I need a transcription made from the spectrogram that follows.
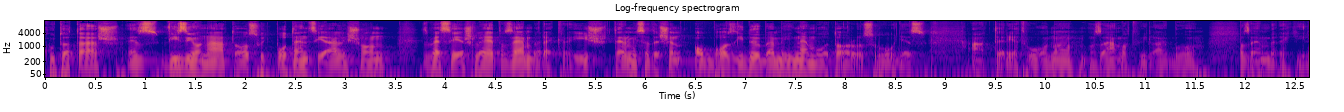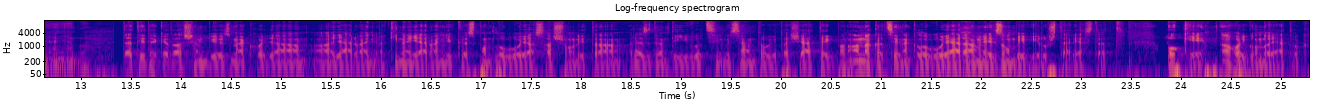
kutatás, ez vizionálta az, hogy potenciálisan ez veszélyes lehet az emberekre is. Természetesen abban az időben még nem volt arról szó, hogy ez átterjedt volna az állatvilágból az emberek irányába. Tehát titeket az sem győz meg, hogy a, a, járvány, a kínai járványű központ logója az hasonlít a Resident Evil című számítógépes játékban annak a cégnek a logójára, ami egy zombi vírus terjesztett. Oké, okay, ahogy gondoljátok.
